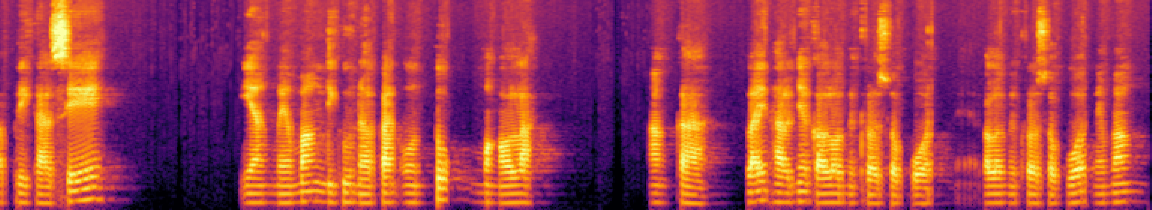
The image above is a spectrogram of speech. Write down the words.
aplikasi yang memang digunakan untuk mengolah angka. Lain halnya kalau Microsoft Word. Kalau Microsoft Word memang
